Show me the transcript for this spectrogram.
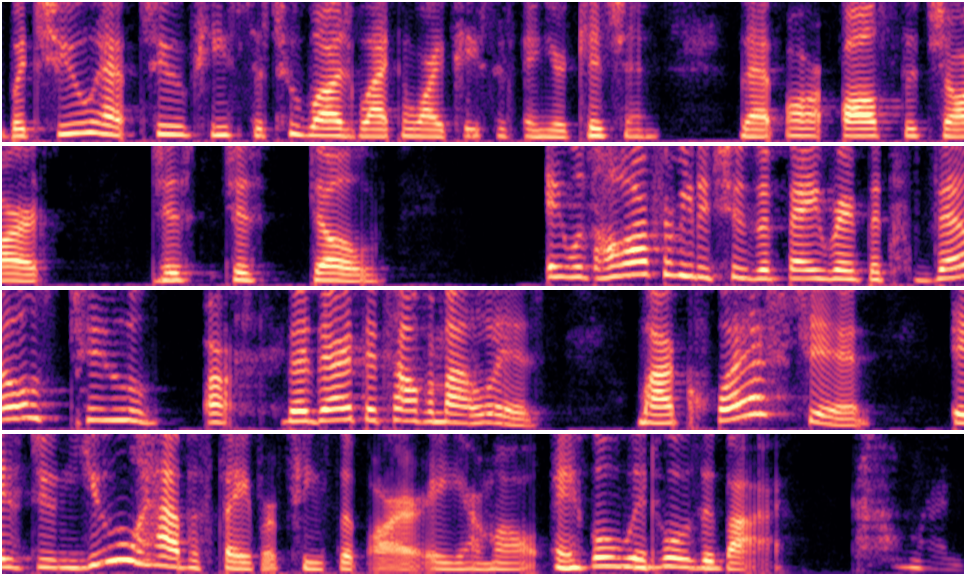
But you have two pieces, two large black and white pieces in your kitchen that are off the charts, just just dope. It was hard for me to choose a favorite, but those two are they're, they're at the top of my list. My question is do you have a favorite piece of art in your home and who and who's it by? Oh my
